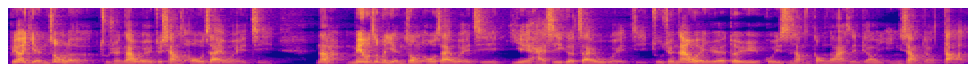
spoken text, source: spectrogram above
比较严重的主权债违约，就像是欧债危机。那没有这么严重的欧债危机，也还是一个债务危机。主权债违约对于国际市场动荡还是比较影响比较大的，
